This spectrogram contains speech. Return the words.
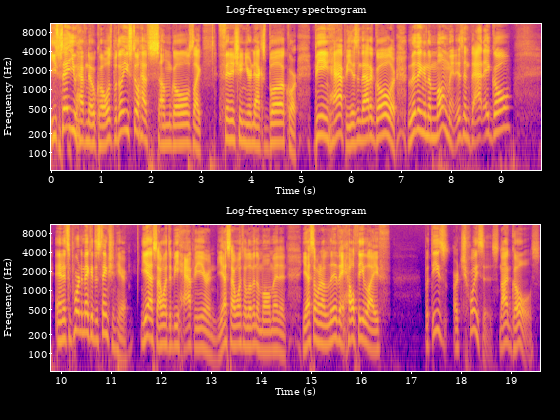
You say you have no goals, but don't you still have some goals like finishing your next book or being happy? Isn't that a goal? Or living in the moment? Isn't that a goal? And it's important to make a distinction here. Yes, I want to be happier, and yes, I want to live in the moment, and yes, I want to live a healthy life. But these are choices, not goals.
